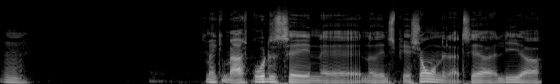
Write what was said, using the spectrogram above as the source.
Mm. Man kan også bruge det til en, øh, noget inspiration, eller til at lige at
